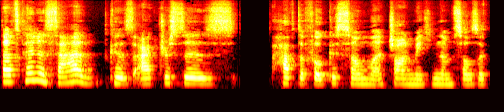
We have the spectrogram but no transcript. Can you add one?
That's kind of sad because actresses have to focus so much on making themselves look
